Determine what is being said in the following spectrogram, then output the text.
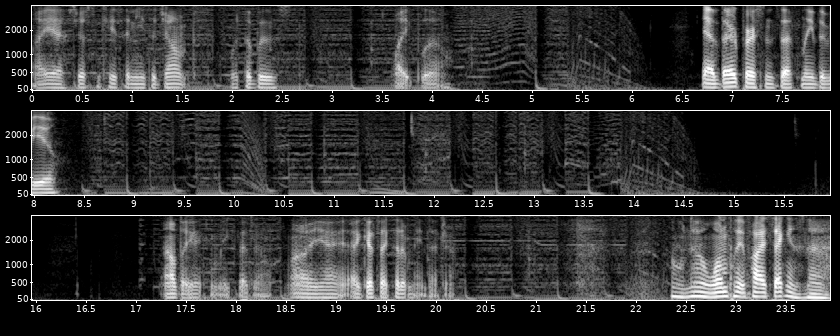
Oh yeah, just in case I need to jump with the boost. Light blue. Yeah, third person's definitely the view. I don't think I can make that jump. Oh yeah, I guess I could have made that jump. Oh no, 1.5 seconds now.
